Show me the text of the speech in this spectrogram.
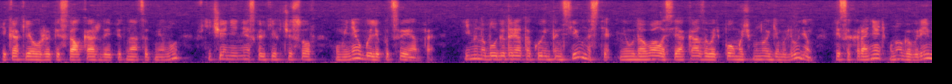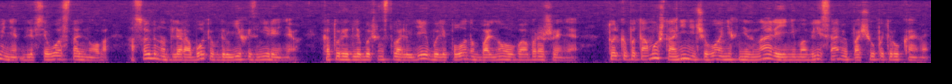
и как я уже писал каждые 15 минут в течение нескольких часов, у меня были пациенты. Именно благодаря такой интенсивности мне удавалось и оказывать помощь многим людям и сохранять много времени для всего остального, особенно для работы в других измерениях, которые для большинства людей были плодом больного воображения, только потому, что они ничего о них не знали и не могли сами пощупать руками.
